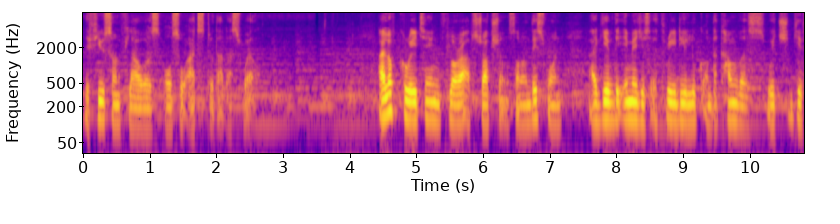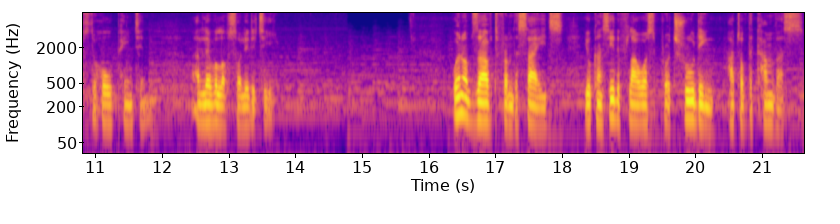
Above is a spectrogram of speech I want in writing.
The few sunflowers also adds to that as well. I love creating floral abstractions and on this one I give the images a 3D look on the canvas which gives the whole painting a level of solidity. When observed from the sides, you can see the flowers protruding out of the canvas.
